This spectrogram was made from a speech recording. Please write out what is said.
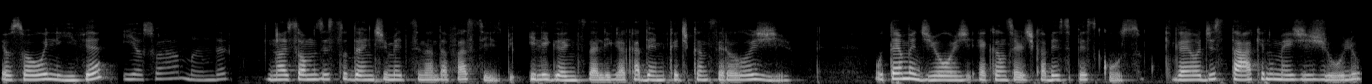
Eu sou a Olivia. E eu sou a Amanda. Nós somos estudantes de medicina da FACISB e ligantes da Liga Acadêmica de Cancerologia. O tema de hoje é câncer de cabeça e pescoço, que ganhou destaque no mês de julho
